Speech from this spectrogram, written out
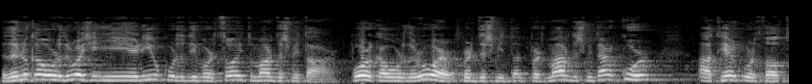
dhe nuk ka urdhëruar që një njeriu kur të divorcojë të marrë dëshmitar, por ka urdhëruar për dëshmitar për të marrë dëshmitar kur atëherë kur thot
